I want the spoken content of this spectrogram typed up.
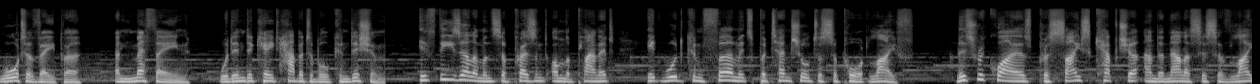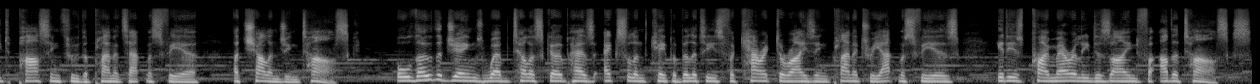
water vapor, and methane would indicate habitable conditions. If these elements are present on the planet, it would confirm its potential to support life. This requires precise capture and analysis of light passing through the planet's atmosphere, a challenging task. Although the James Webb Telescope has excellent capabilities for characterizing planetary atmospheres, it is primarily designed for other tasks.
